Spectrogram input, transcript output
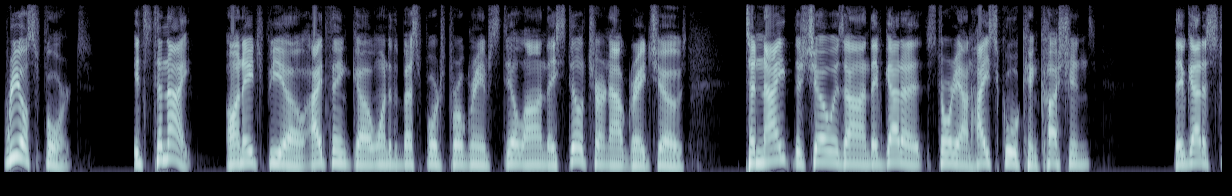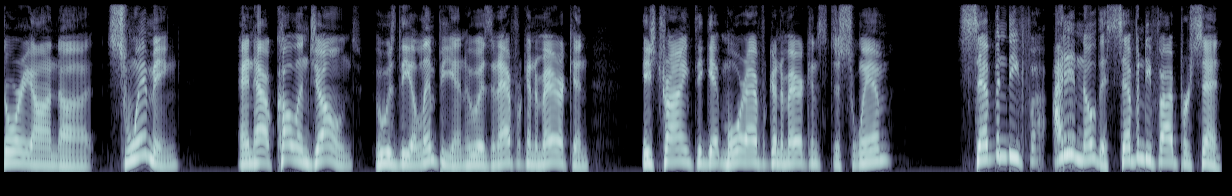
Real Sports. It's tonight on HBO. I think uh, one of the best sports programs still on. They still churn out great shows. Tonight, the show is on. They've got a story on high school concussions. They've got a story on uh, swimming and how Cullen Jones, who is the Olympian, who is an African-American, is trying to get more African-Americans to swim. 75 I didn't know this. 75%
